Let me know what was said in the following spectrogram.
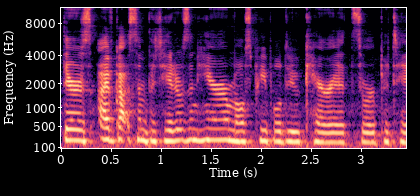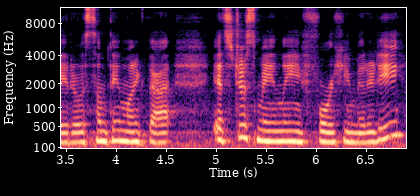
There's, I've got some potatoes in here. Most people do carrots or potatoes, something like that. It's just mainly for humidity.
